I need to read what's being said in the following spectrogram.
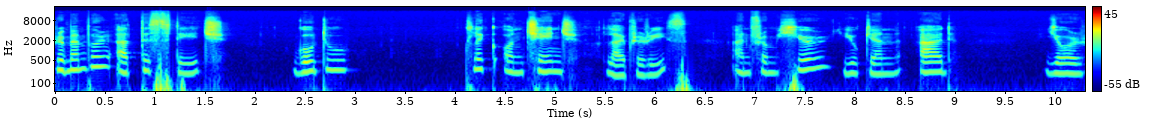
Remember at this stage, go to click on change libraries and from here you can add your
